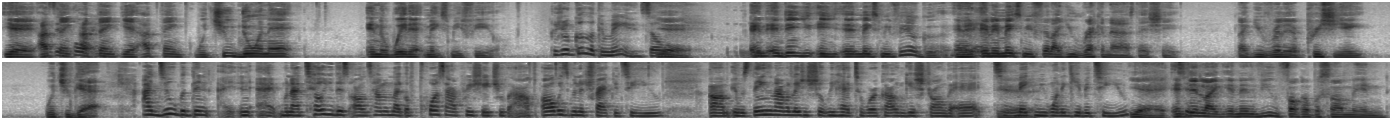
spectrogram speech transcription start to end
Yeah, I think important. I think yeah, I think with you doing that and the way that makes me feel. Because you're a good looking man. So Yeah. And and then you it, it makes me feel good. And it, and it makes me feel like you recognize that shit. Like you really appreciate what you got. I do, but then and I, when I tell you this all the time, I'm like, of course I appreciate you. But I've always been attracted to you. Um, it was things in our relationship we had to work out and get stronger at to Yeah. make me want to give it to you. Yeah. And To- then like and then if you fuck up with something and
